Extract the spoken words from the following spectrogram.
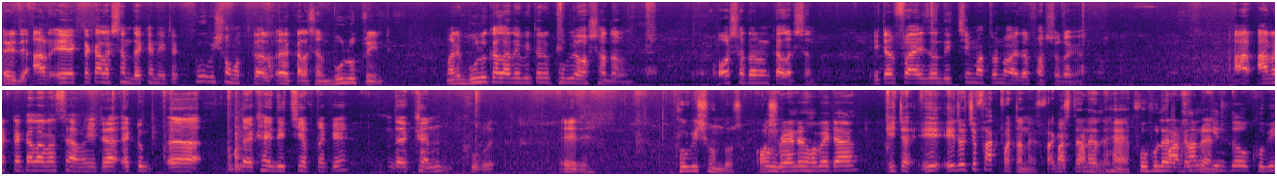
এই যে, আর এই একটা কালেকশন দেখেন, এটা খুবই চমৎকার কালেকশন ব্লু প্রিন্ট মানে ব্লু কালারের ভিতরে খুবই অসাধারণ। অসাধারণ কালেকশন এটার প্রাইসও দিচ্ছি মাত্র নয় হাজার পাঁচশো টাকা। আর আর একটা কালার আছে, আমি এটা একটু দেখাই দিচ্ছি আপনাকে। দেখেন, খুব- এই যে। খুবই সুন্দর কোন ব্র্যান্ডের হবে এটা? এটা এটা হচ্ছে ফাঁক পাঠানের পাকিস্তানের হ্যাঁ ফুফুলের একটা ব্র্যান্ড কিন্তু খুবই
